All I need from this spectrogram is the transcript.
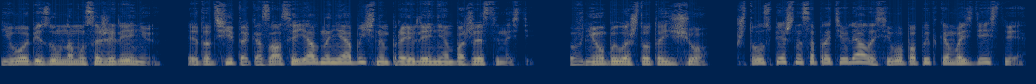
Его безумному сожалению, этот щит оказался явно необычным проявлением божественности. В нем было что-то еще, что успешно сопротивлялось его попыткам воздействия,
